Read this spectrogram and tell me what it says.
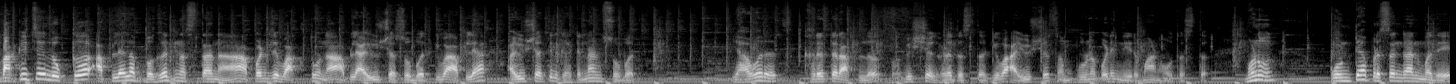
बाकीचे लोक आपल्याला बघत नसताना आपण जे वागतो ना आपल्या आयुष्यासोबत किंवा आपल्या आयुष्यातील घटनांसोबत यावरच खरं तर आपलं भविष्य घडत असतं किंवा आयुष्य संपूर्णपणे निर्माण होत असतं. म्हणून कोणत्या प्रसंगांमध्ये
